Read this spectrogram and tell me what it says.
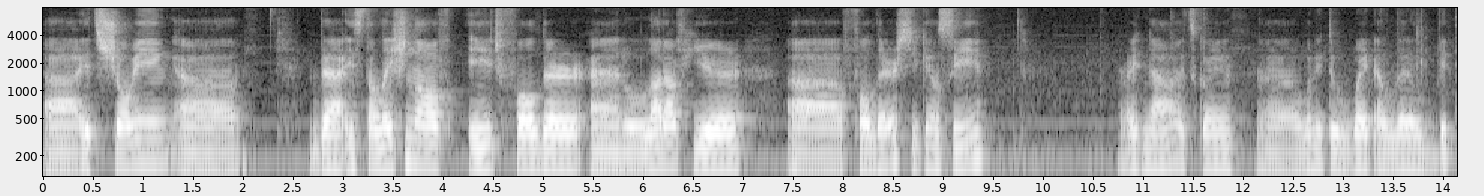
uh, it's showing uh, the installation of each folder and a lot of here uh, folders you can see. Right now it's going uh, we need to wait a little bit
